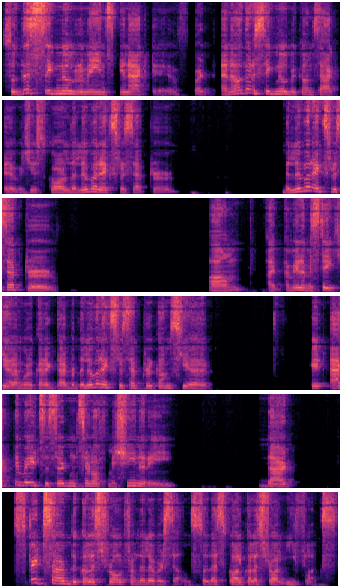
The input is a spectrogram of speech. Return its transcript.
So this signal remains inactive, but another signal becomes active, which is called the liver X receptor. The liver X receptor, um, I, I made a mistake here. I'm going to correct that. But the liver X receptor comes here. It activates a certain set of machinery that spits out the cholesterol from the liver cells. So that's called cholesterol efflux.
